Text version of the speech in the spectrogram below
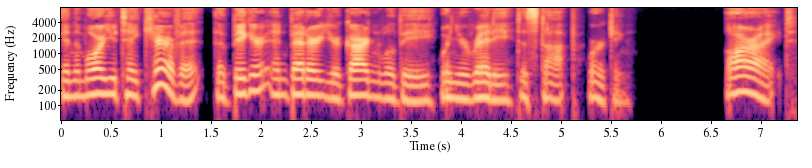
and the more you take care of it, the bigger and better your garden will be when you're ready to stop working. All right.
